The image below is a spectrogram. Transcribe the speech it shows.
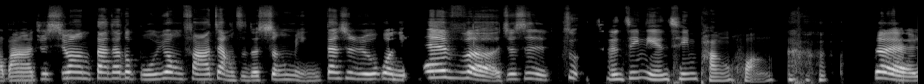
好吧，就希望大家都不用发这样子的声明。但是如果你 ever 就是做曾经年轻彷徨，对，然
